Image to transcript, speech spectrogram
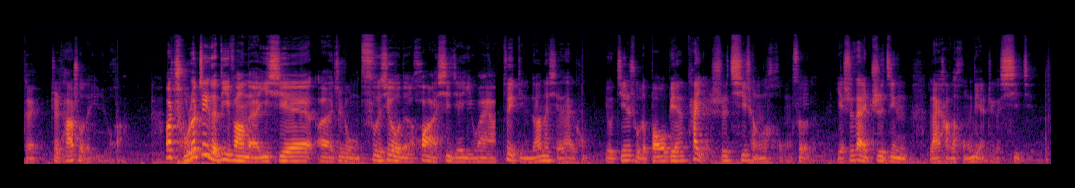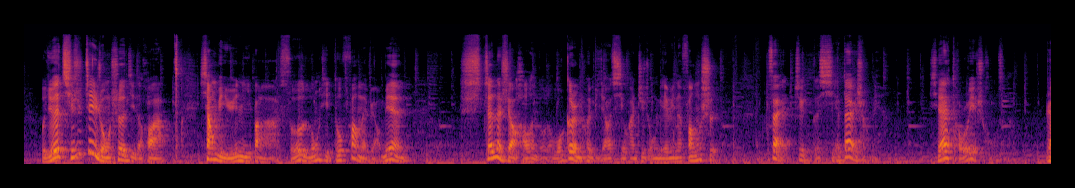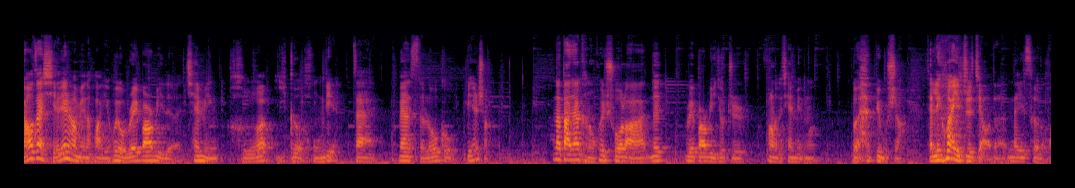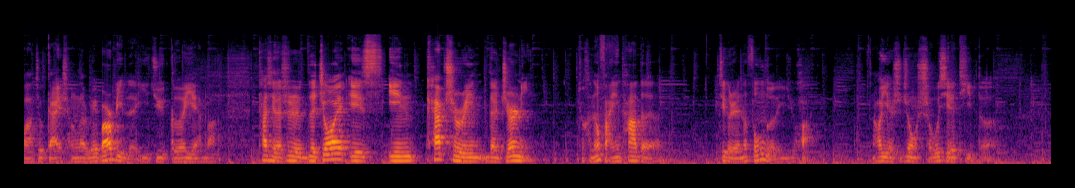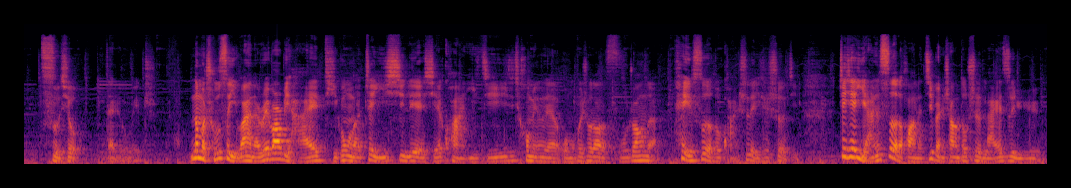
对，这是他说的一句话。而除了这个地方的一些呃这种刺绣的画细节以外啊，最顶端的斜太孔。有金属的包边，它也是漆成了红色的，也是在致敬徕卡的红点这个细节。我觉得其实这种设计的话，相比于你把所有的东西都放在表面，是真的是要好很多的。我个人会比较喜欢这种联名的方式。在这个鞋带上面，鞋带头也是红色的。然后在鞋垫上面的话，也会有 Ray Barbie 的签名和一个红点在 Vans 的 logo 边上。那大家可能会说了啊，那 Ray Barbie 就只放了个签名吗？不，并不是啊，在另外一只脚的内侧的话，就改成了 Ray Barbie 的一句格言吧。他写的是 The joy is in capturing the journey，就很能反映他的这个人的风格的一句话。然后也是这种手写体的刺绣在这个位置。那么除此以外呢，Ray Barbie 还提供了这一系列鞋款以及后面的我们会说到的服装的配色和款式的一些设计。这些颜色的话呢，基本上都是来自于。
